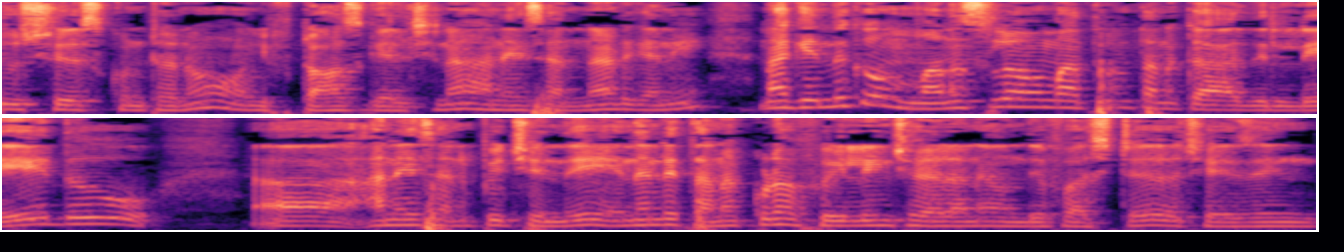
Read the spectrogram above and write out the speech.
చూస్ చేసుకుంటాను ఇఫ్ టాస్ గెలిచినా అనేసి అన్నాడు కానీ నాకు ఎందుకో మనసులో మాత్రం తనకు అది లేదు అనేసి అనిపించింది. ఏంటంటే తనకు కూడా ఫీల్డింగ్ చేయాలనే ఉంది ఫస్ట్ చేసింగ్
